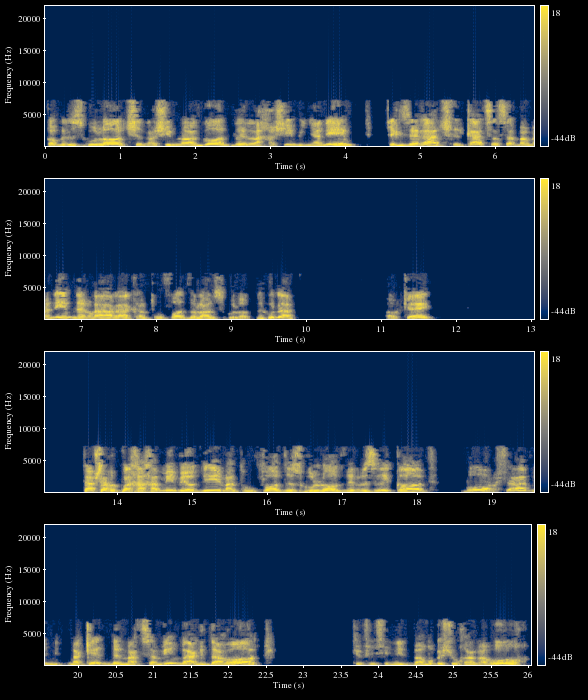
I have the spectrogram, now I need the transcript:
כל מיני סגולות שנשים נוהגות ללחשים עניינים, שגזירת שחיקת הסממנים נאמרה רק על תרופות ולא על סגולות. נקודה. אוקיי. עכשיו שאנחנו כבר חכמים ויודעים על תרופות וסגולות וזריקות, בואו עכשיו נתמקד במצבים והגדרות, כפי שנתבררו בשולחן ערוך,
